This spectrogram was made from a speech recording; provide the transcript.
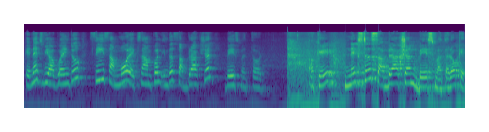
Okay next we are going to see some more example in the subtraction base method okay next is subtraction base method. Okay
